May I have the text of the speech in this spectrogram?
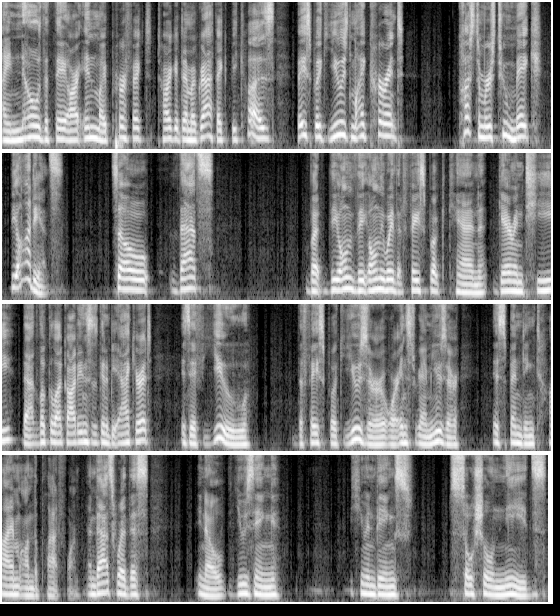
I know that they are in my perfect target demographic because Facebook used my current customers to make the audience. So that's but the only the only way that Facebook can guarantee that lookalike audience is going to be accurate is if you, the Facebook user or Instagram user, is spending time on the platform, and that's where this, you know, using human beings' social needs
